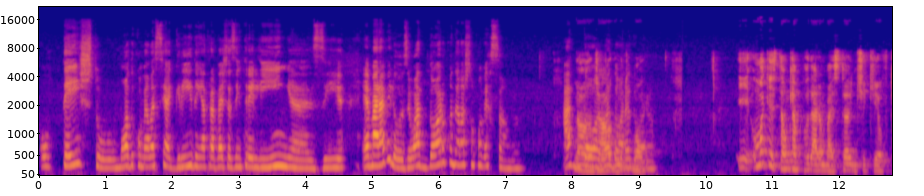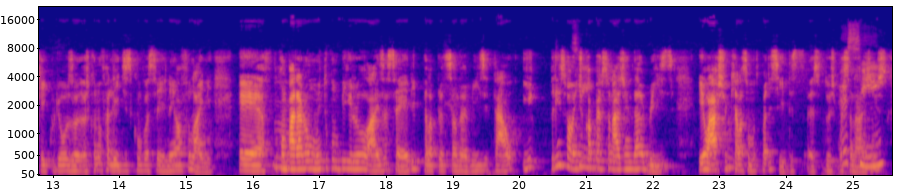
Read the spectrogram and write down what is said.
o texto, o modo como elas se agridem através das entrelinhas e é maravilhoso. Eu adoro quando elas estão conversando. Adoro, Não, adoro, adoro. E uma questão que abordaram bastante, que eu fiquei curioso, acho que eu não falei disso com vocês, nem offline, é, hum. compararam muito com Big Little Lies, a série, pela produção da Reese e tal, e principalmente Sim. com a personagem da Reese. Eu acho que elas são muito parecidas, as duas personagens. É, sim,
